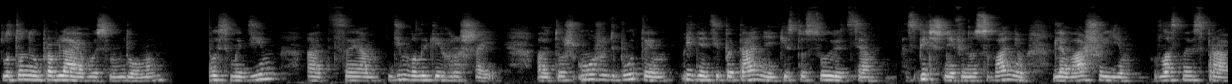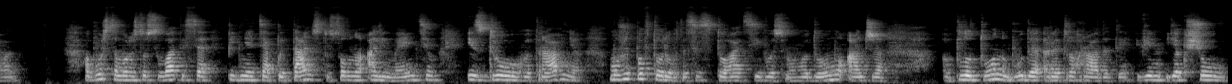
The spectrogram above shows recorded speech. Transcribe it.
Плутон і управляє восьмим домом. Восьмий дім це дім великих грошей. Тож можуть бути підняті питання, які стосуються збільшення фінансування для вашої власної справи. Або ж це може стосуватися підняття питань стосовно аліментів. І з 2 травня можуть повторюватися ситуації восьмого дому, адже Плутон буде ретроградити. Він, якщо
